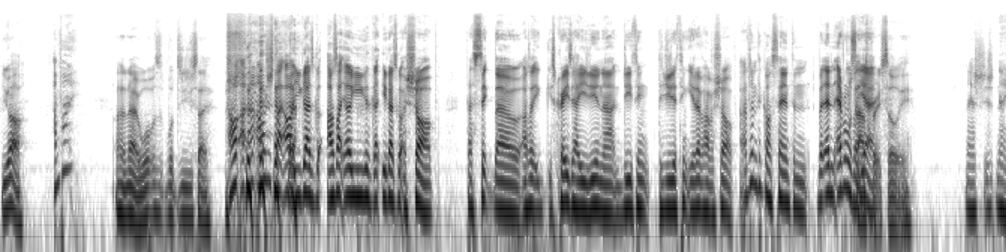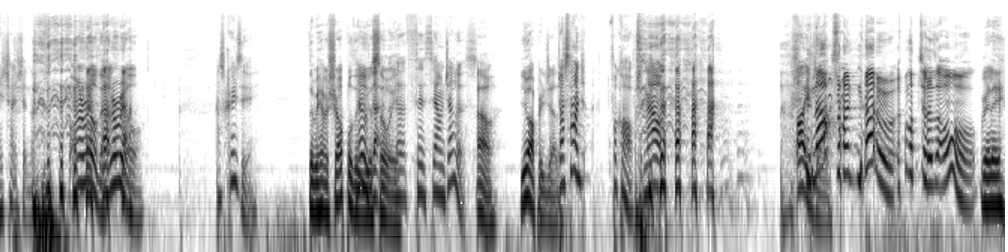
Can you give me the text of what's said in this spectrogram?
you are. Am I? I don't know. What was? What did you say? I, I, I was just like, "Oh, you guys got." I was like, "Oh, you you guys got a shop." That's sick though. I was like, "It's crazy how you're doing that." Do you think? Did you think you'd ever have a shop? I don't think I was saying anything. But then everyone was Sounds like, "Yeah." pretty salty. No, it's just, no, he's trying shit now. on a real though, on a real. That's crazy. That we have a shop or that no, you were that, salty? that, they say I'm jealous. oh, you are pretty jealous. Do I sound? Fuck off. Now, are you now I jealous? sound no. I'm not jealous at all. Really?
